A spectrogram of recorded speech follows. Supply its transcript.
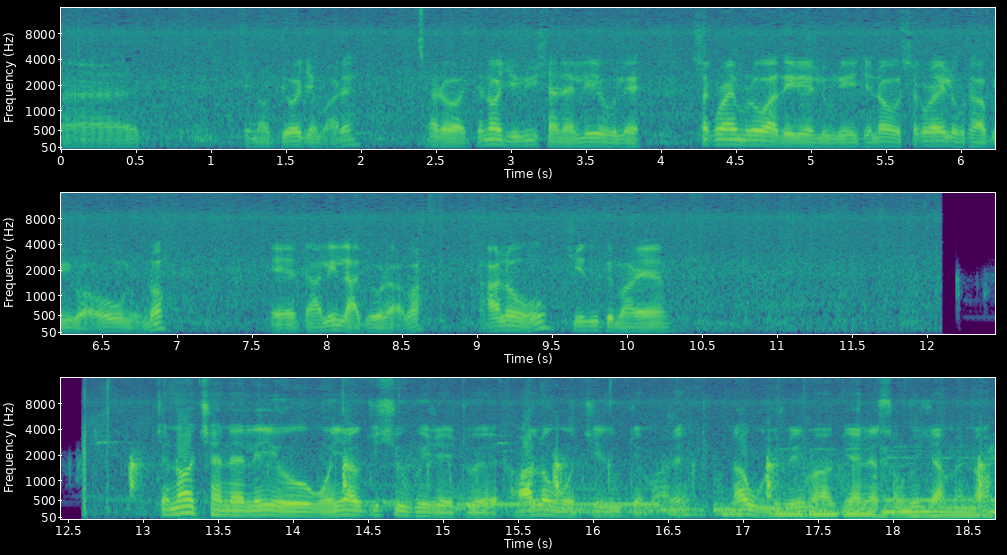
အဲကျွန်တော်ပြောချင်ပါတယ်အဲ့တော့ကျွန်တော် YouTube channel လေးကိုလည်း subscribe မလုပ်ရသေးတဲ့လူတွေကျွန်တော် subscribe လုပ်ထားပေးပါဦးလို့နော်အဲဒါလေးလာပြောတာပါအားလုံးကိုကျေးဇူးတင်ပါတယ် ကျွန်တော် channel လေးကိုဝင်ရောက်ကြည့်ရှုပေးတဲ့အတွက်အားလုံးကိုကျေးဇူးတင်ပါတယ်နောက်ဝီဒီယိုလေးမှာပြန်လည်ဆုံတွေ့ကြမယ်နော်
